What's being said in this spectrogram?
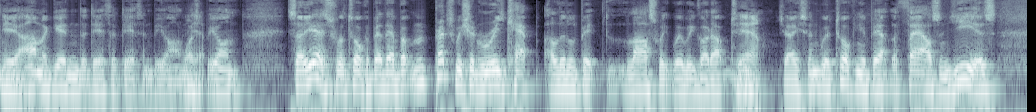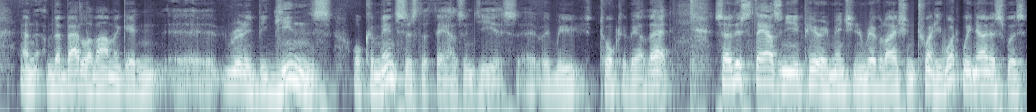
yeah, Armageddon, the death of death and beyond. What's Yep. beyond? So yes, we'll talk about that. But mm, perhaps we should recap a little bit last week where we got up to. Yeah. Jason, we're talking about the thousand years, and the Battle of Armageddon uh, really begins or commences the thousand years. Uh, we- we talked about that. So this thousand year period mentioned in Revelation 20, what we noticed was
